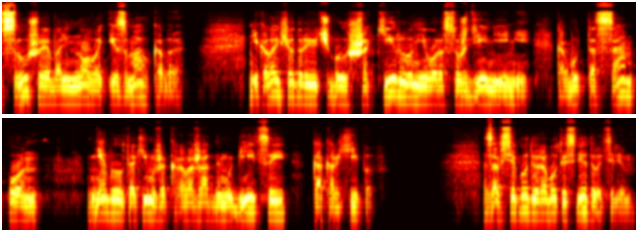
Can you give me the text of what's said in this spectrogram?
Слушая больного из Малкова, Николай Федорович был шокирован его рассуждениями, как будто сам он не был таким же кровожадным убийцей, как Архипов. За все годы работы следователем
